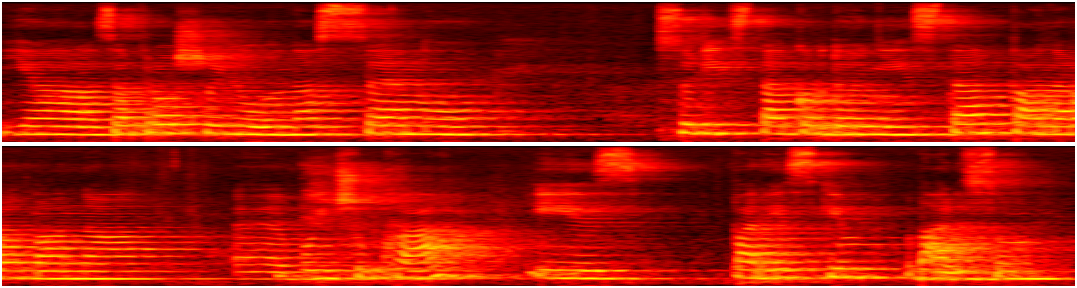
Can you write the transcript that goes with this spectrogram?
Я запрошую на сцену соліста, кордоніста пана Романа е, Бойчука із Паризьким вальсом.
